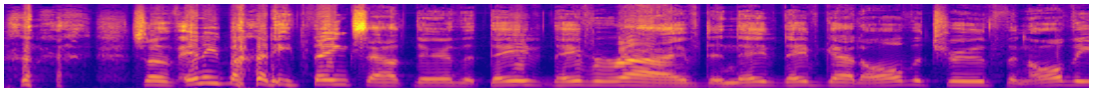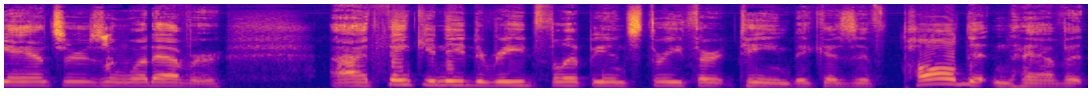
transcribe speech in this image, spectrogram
so if anybody thinks out there that they've they've arrived and they've they've got all the truth and all the answers and whatever I think you need to read Philippians 3:13 because if Paul didn't have it,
